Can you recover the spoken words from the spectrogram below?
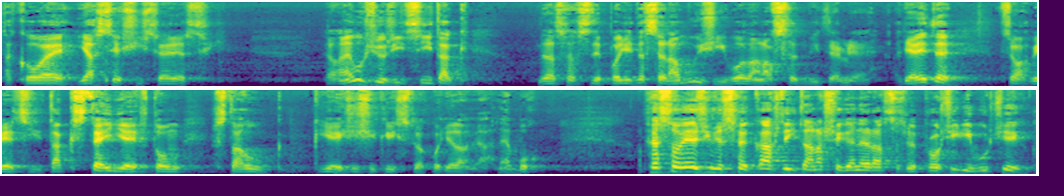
takové jasnější svědectví. Já nemůžu říct si, tak zase podívejte se na můj život a nasledujte mě. A dělejte třeba věci tak stejně v tom vztahu k Ježíši Kristu, jako dělám já. Nebo. A přesto věřím, že jsme každý, ta naše generace, jsme prožili v určitých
